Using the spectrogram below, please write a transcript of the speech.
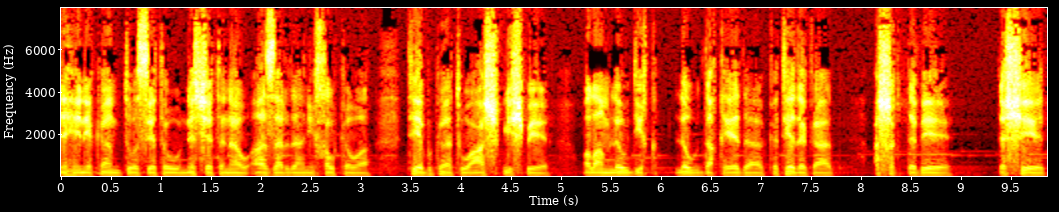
نەهێنیەکان بتۆسێتەوەو نەچێتە ناو ئازاردانی خەڵکەوە تێبگات و عاشقیش بێ بەڵام لەو دیق لەو دەقەیەدا کە تێدەگات عەشق دەبێ دەشێت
